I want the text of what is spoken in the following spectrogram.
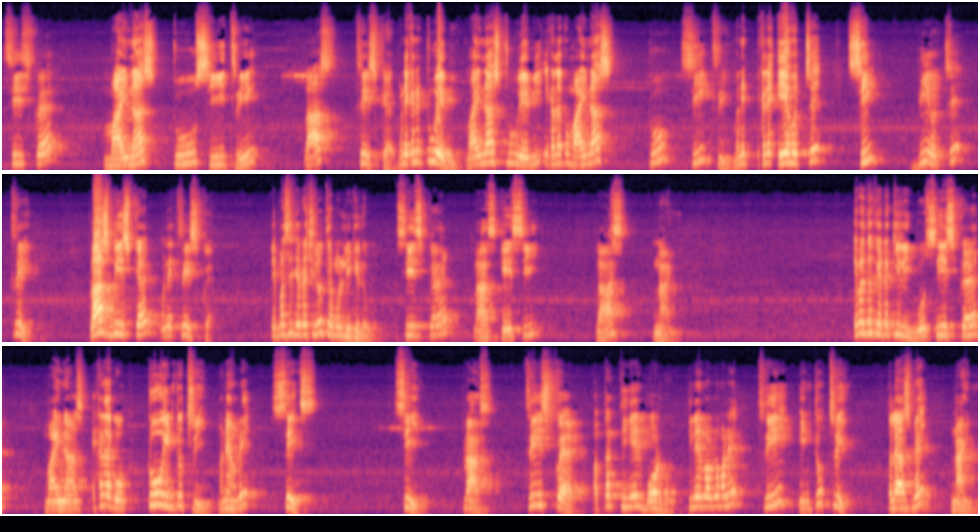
c square minus two c three plus three square. মানে এখানে two a b minus two a b এখানে দেখো মাইনাস টু সি থ্রি মানে এখানে এ হচ্ছে সি বি হচ্ছে থ্রি প্লাস বি স্কোয়ার মানে থ্রি স্কোয়ার। এ পাশে যেটা ছিল তেমন লিখে দেবো। C square plus k c plus nine এবার দেখো এটা কি লিখব? সি স্কোয়ার মাইনাস, এখানে দেখো টু ইন্টু থ্রি মানে হবে six c plus three square অর্থাৎ তিনের বর্গ। তিনের বর্গ মানে থ্রি ইন্টু থ্রি তাহলে আসবে নাইন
